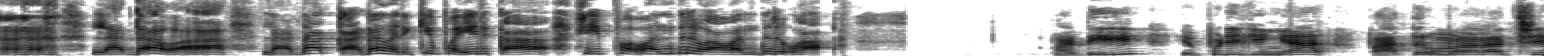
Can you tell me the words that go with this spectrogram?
லதாவா? லதா கடை வரைக்கும் போயிருக்கா. இப்ப வந்துருவா வந்துருவா. பாட்டி எப்படி இருக்கீங்க? பார்த்து ரொம்ப நாள் ஆச்சு.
